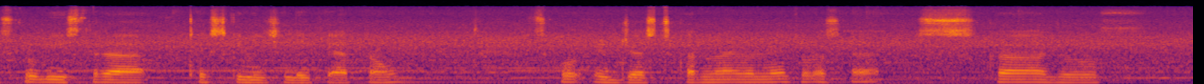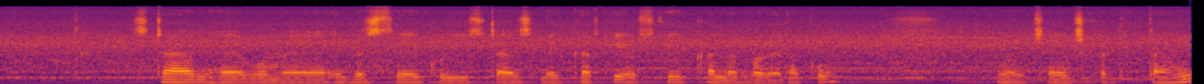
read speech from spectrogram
इसको भी इस तरह टेक्स्ट के नीचे लेके आता हूँ। इसको एडजस्ट करना है मैंने थोड़ा सा। इसका जो स्टाइल है वो मैं इधर से कोई स्टाइल सेलेक्ट करके उसके कलर वगैरह को मैं चेंज कर देता हूँ।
